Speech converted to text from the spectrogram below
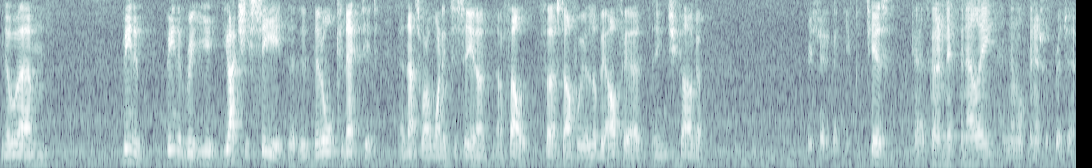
you know, um, being a being a re- you, you actually see it that they're all connected, and that's what I wanted to see. And I, I felt first half we were a little bit off here in Chicago. Appreciate it. Thank you. Cheers. Okay, let's go to Nick Finelli, and then we'll finish with Bridget.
